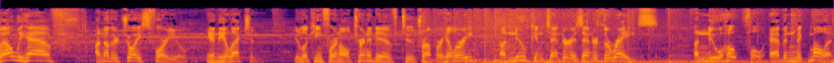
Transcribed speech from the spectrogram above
Well, we have another choice for you in the election. You're looking for an alternative to Trump or Hillary? A new contender has entered the race. A new hopeful, Evan McMullin.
